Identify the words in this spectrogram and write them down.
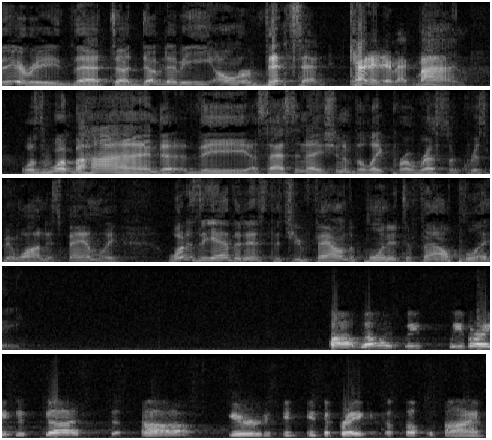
theory that uh, WWE owner Vincent Kennedy McMahon was the one behind the assassination of the late pro wrestler Chris Benoit and his family. What is the evidence that you found to point it to foul play? Uh, well, as we've, we've already discussed uh, here in, in the break a couple of times,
